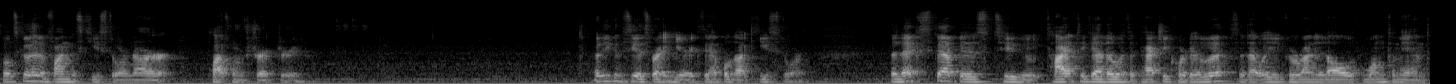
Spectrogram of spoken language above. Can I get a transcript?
So let's go ahead and find this key store in our platforms directory. As you can see, it's right here, example.keystore. The next step is to tie it together with Apache Cordova, so that way you can run it all with one command.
